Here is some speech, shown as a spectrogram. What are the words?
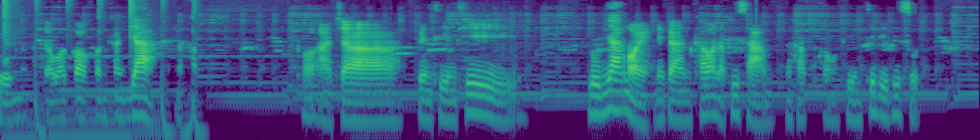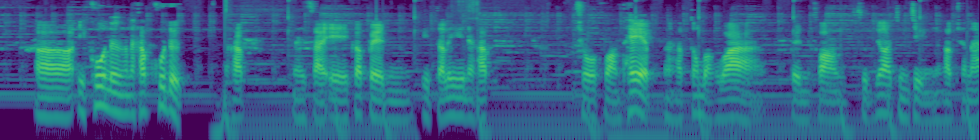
ลุ้นแต่ว่าก็ค่อนข้างยากนะครับ ก็อาจจะเป็นทีมที่ ลุ้นยากหน่อยในการเข้าอันดับที่3นะครับของทีมที่ดีที่สุดออีกคู่หนึ่งนะครับคู่ดึกนะครับในสาย A ก็เป็นอิตาลีนะครับโชว์ฟอร์มเทพนะครับต้องบอกว่าเป็นฟอร์มสุดยอดจริงๆนะครับชนะ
